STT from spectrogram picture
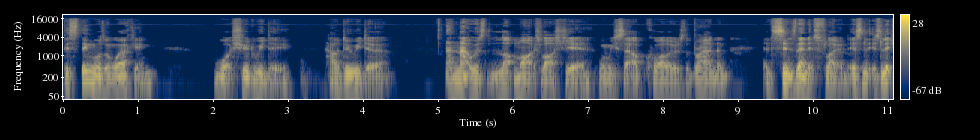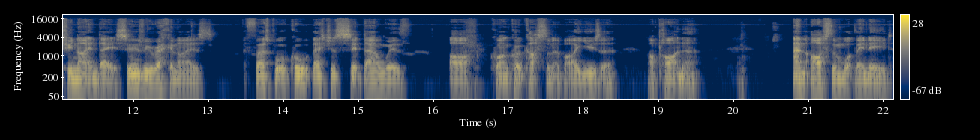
This thing wasn't working. What should we do? How do we do it? And that was March last year when we set up Koalaa as the brand. And and since then it's flown. It's it's literally night and day. As soon as we recognized first port of call, let's just sit down with our quote unquote customer, but our user, our partner, and ask them what they need,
